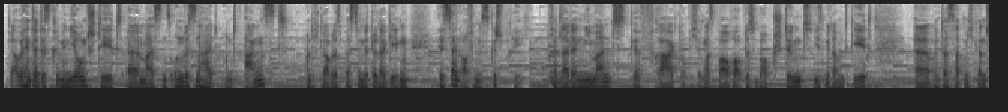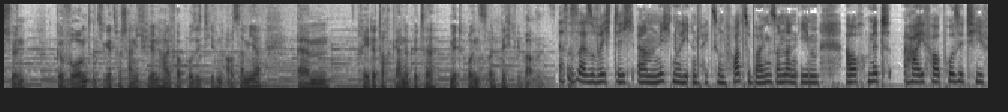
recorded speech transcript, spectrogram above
Ich glaube, hinter Diskriminierung steht äh, meistens Unwissenheit und Angst. Und ich glaube, das beste Mittel dagegen ist ein offenes Gespräch. Ich hat leider niemand gefragt, ob ich irgendwas brauche, ob das überhaupt stimmt, wie es mir damit geht. Äh, und das hat mich ganz schön gewurmt. Und so geht es wahrscheinlich vielen HIV-Positiven außer mir. Redet doch gerne bitte mit uns und nicht über uns. Es ist also wichtig, ähm, nicht nur die Infektion vorzubeugen, sondern eben auch mit HIV-positiv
